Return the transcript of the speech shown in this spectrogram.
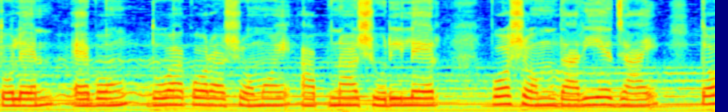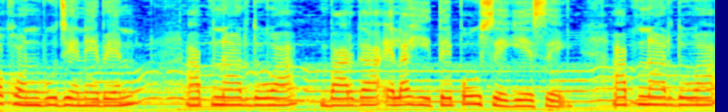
তোলেন এবং দোয়া করার সময় আপনার শরীরের পশম দাঁড়িয়ে যায়, তখন বুঝে নেবেন আপনার দোয়া বারগা এলাহিতে পৌঁছে গিয়েছে। আপনার দোয়া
